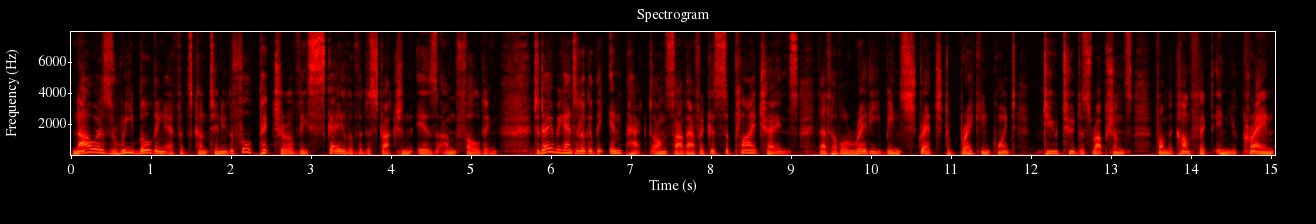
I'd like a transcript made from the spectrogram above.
Now, as rebuilding efforts continue, the full picture of the scale of the destruction is unfolding. Today, we're going to look at the impact on South Africa's supply chains that have already been stretched to breaking point due to disruptions from the conflict in Ukraine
